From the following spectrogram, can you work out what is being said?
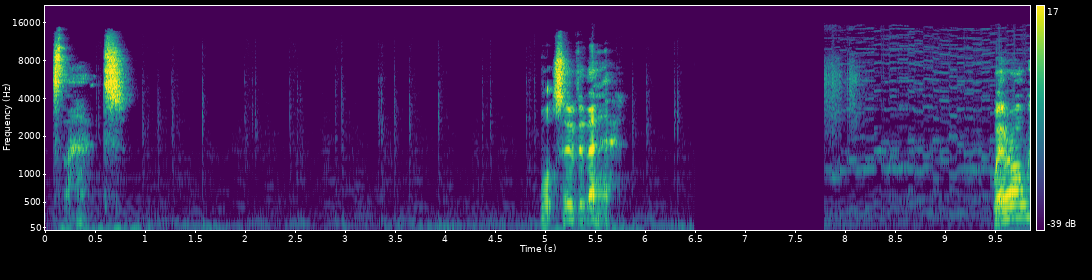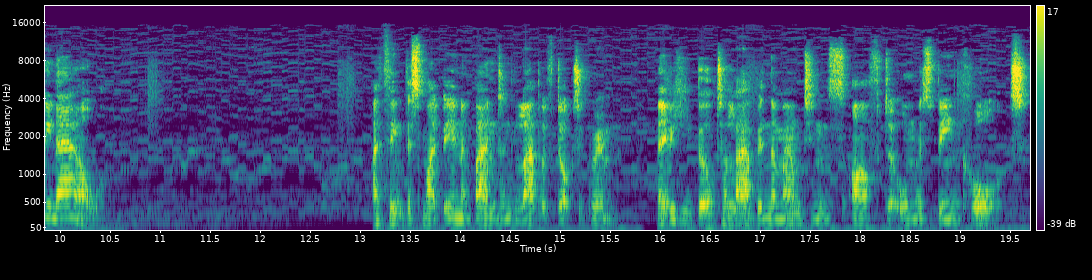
What's that? What's over there? Where are we now? I think this might be an abandoned lab of Dr. Grimm. Maybe he built a lab in the mountains after almost being caught.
